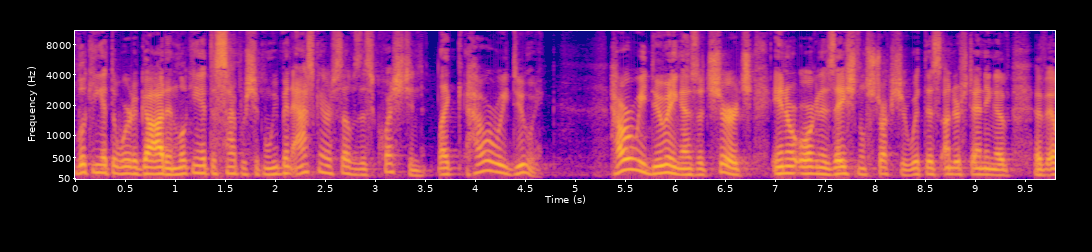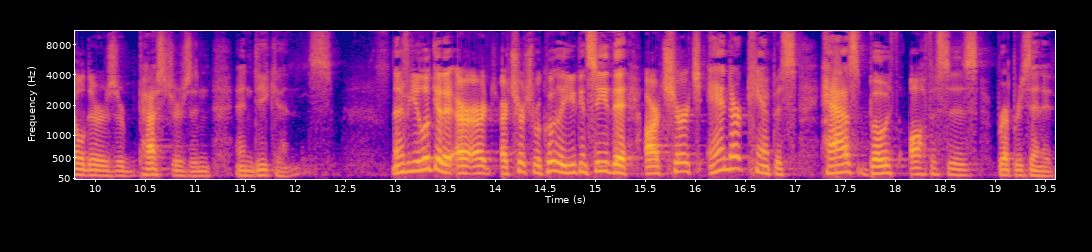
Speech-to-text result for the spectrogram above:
looking at the Word of God and looking at discipleship. And we've been asking ourselves this question like, how are we doing? How are we doing as a church in our organizational structure with this understanding of, of elders or pastors and, and deacons? And if you look at it, our, our, our, church real quickly, you can see that our church and our campus has both offices represented.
